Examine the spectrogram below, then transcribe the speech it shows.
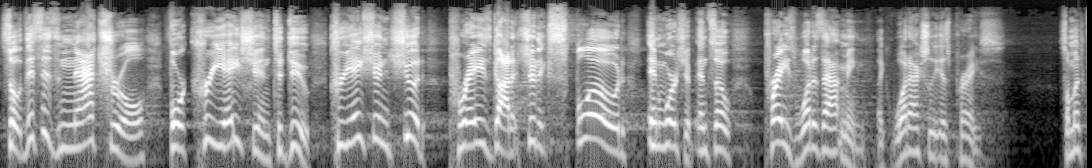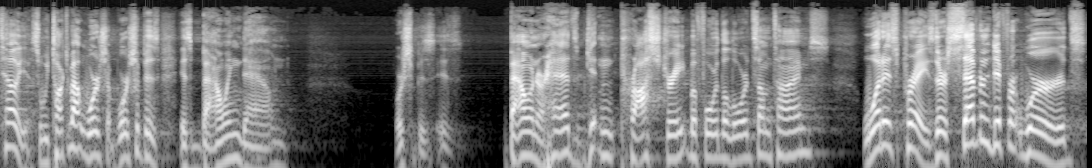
So this is natural for creation to do. Creation should praise God, it should explode in worship. And so, praise, what does that mean? Like, what actually is praise? So I'm gonna tell you. So we talked about worship. Worship is, is bowing down, worship is, is bowing our heads, getting prostrate before the Lord sometimes. What is praise? There are seven different words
